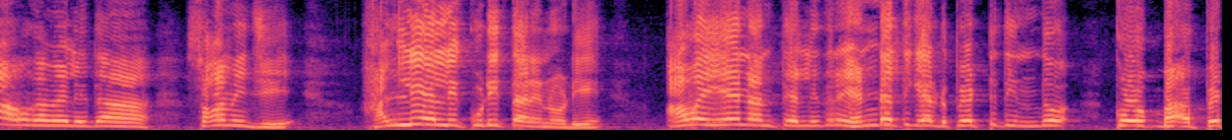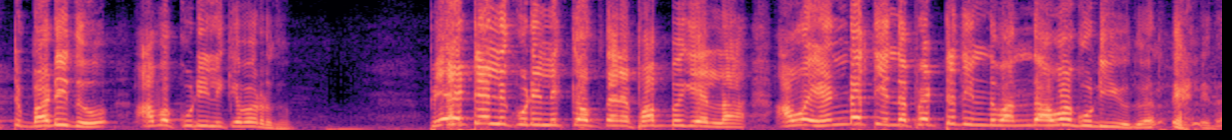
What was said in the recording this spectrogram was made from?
ಆವಾಗ ಹೇಳಿದ ಸ್ವಾಮೀಜಿ, ಹಳ್ಳಿಯಲ್ಲಿ ಕುಡಿತಾನೆ ನೋಡಿ. ಅವ ಏನಂತ ಹೇಳಿದರೆ ಹೆಂಡತಿಗೆ ಎರಡು ಪೆಟ್ಟು ತಿಂದು ಬ ಪೆಟ್ಟು ಬಡಿದು ಅವ ಕುಡಿಲಿಕ್ಕೆ ಬರೋದು. ಪೇಟೆಯಲ್ಲಿ ಕುಡಿಲಿಕ್ಕೆ ಹೋಗ್ತಾನೆ ಪಬ್ಗೆ ಎಲ್ಲ. ಅವ ಹೆಂಡತಿಯಿಂದ ಪೆಟ್ಟು ತಿಂದು ಬಂದು ಅವ ಕುಡಿಯುವುದು ಅಂತ ಹೇಳಿದ.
